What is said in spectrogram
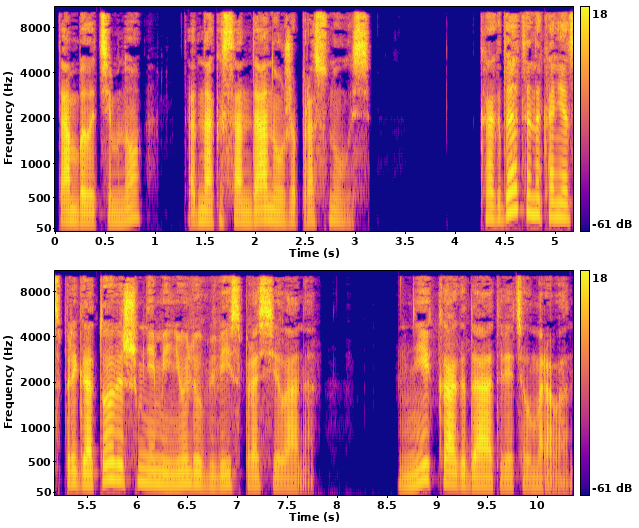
Там было темно, однако Сандана уже проснулась. «Когда ты, наконец, приготовишь мне меню любви?» — спросила она. «Никогда», — ответил Мараван.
